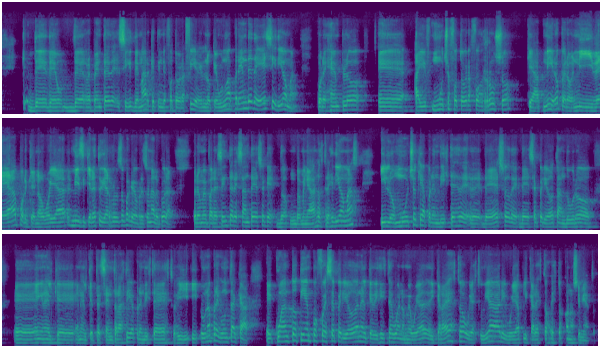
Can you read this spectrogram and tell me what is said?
de, de, de repente de, de marketing, de fotografía, lo que uno aprende de ese idioma. Por ejemplo, hay muchos fotógrafos rusos que admiro, pero ni idea porque no voy a ni siquiera estudiar ruso porque me parece una locura. Pero me parece interesante eso que dominabas los tres idiomas y lo mucho que aprendiste de, de, eso, de, ese periodo tan duro eh, en, el que, en el que te centraste y aprendiste esto. Y, una pregunta acá, eh, ¿cuánto tiempo fue ese periodo en el que dijiste, bueno, me voy a dedicar a esto, voy a estudiar y voy a aplicar estos, estos conocimientos?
